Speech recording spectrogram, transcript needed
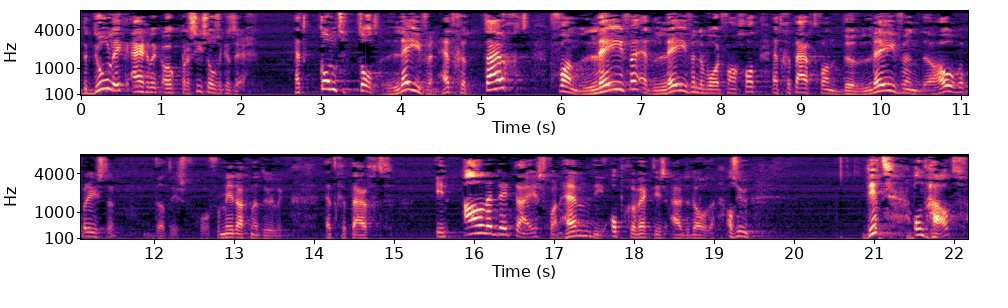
bedoel ik eigenlijk ook precies zoals ik het zeg. Het komt tot leven. Het getuigt van leven, het levende woord van God. Het getuigt van de levende hoge priester. Dat is voor vanmiddag natuurlijk. Het getuigt in alle details van hem die opgewekt is uit de doden. Als u dit onthoudt,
